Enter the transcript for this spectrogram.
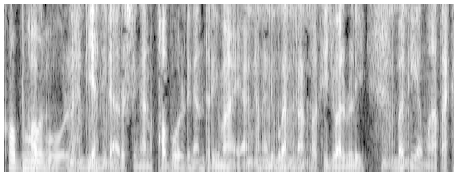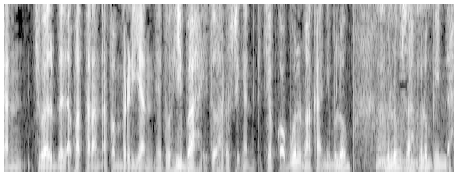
Kobul. kabul. Nah, dia tidak harus dengan kabul dengan terima ya, karena ini bukan transaksi jual beli. Bagi yang mengatakan jual beli apa teran pemberian itu hibah itu harus dengan kejab kabul, maka ini belum belum sah, belum pindah.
